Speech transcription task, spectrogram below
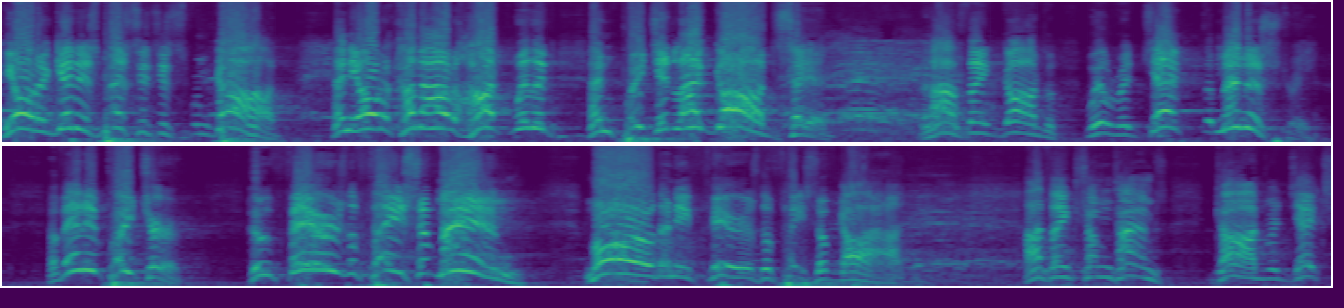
He ought to get his messages from God. And he ought to come out hot with it and preach it like God said. And I think God will reject the ministry of any preacher who fears the face of man more than he fears the face of God. I think sometimes God rejects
